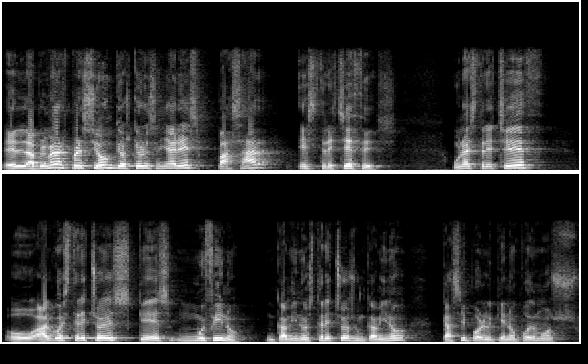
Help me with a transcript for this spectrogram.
Eh, La primera expresión que os quiero enseñar es pasar estrecheces. Una estrechez o algo estrecho es que es muy fino, un camino estrecho es un camino casi por el que no podemos,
